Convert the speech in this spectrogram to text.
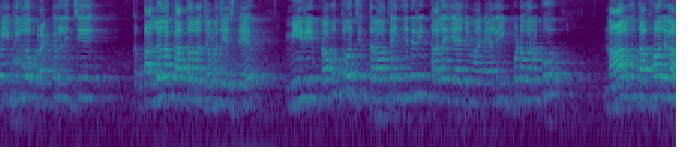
టీవీల్లో ప్రకటనలు ఇచ్చి తల్లుల ఖాతాలో జమ చేస్తే మీరు ఈ ప్రభుత్వం వచ్చిన తర్వాత ఇంజనీరింగ్ కాలేజ్ యాజమాన్యాలు ఇప్పటి వరకు నాలుగు దఫాలుగా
